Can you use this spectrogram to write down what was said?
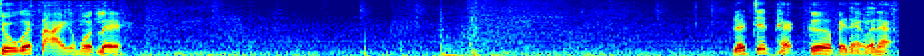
จู่ๆก็ตายกันหมดเลย แล้วเจ็ตแพ็กเกอร์ไปไหนวะเนี่ย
